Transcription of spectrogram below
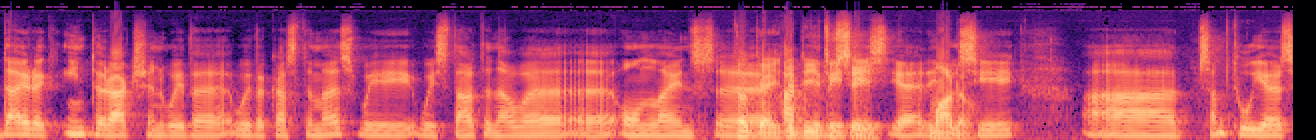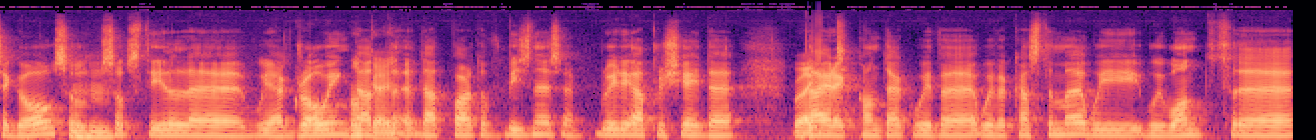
direct interaction with uh, with the customers. We we started our uh, online uh, Okay, the activities. D2C yeah, model. D2C. Uh, some two years ago, so so still uh, we are growing that Mm-hmm. Okay. uh, that part of business. I really appreciate the Right. direct contact with uh, with a customer. We we want uh,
